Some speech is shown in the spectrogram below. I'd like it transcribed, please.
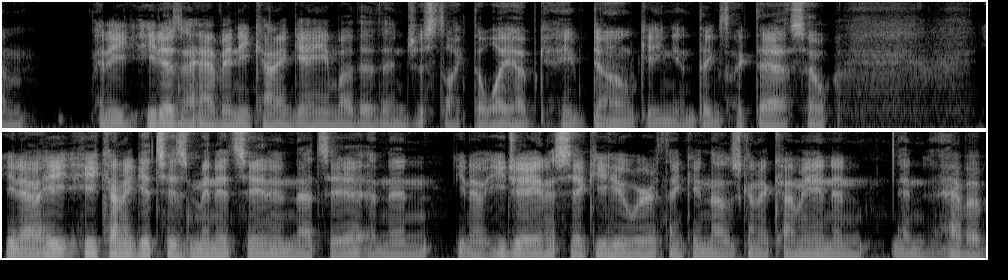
um and he, he doesn't have any kind of game other than just like the layup game dunking and things like that. So you know he, he kind of gets his minutes in and that's it. And then you know EJ Anosike who we were thinking that was going to come in and and have a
